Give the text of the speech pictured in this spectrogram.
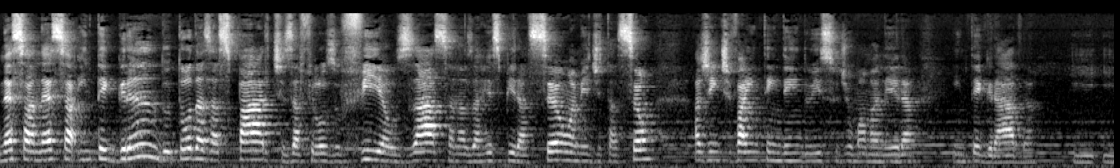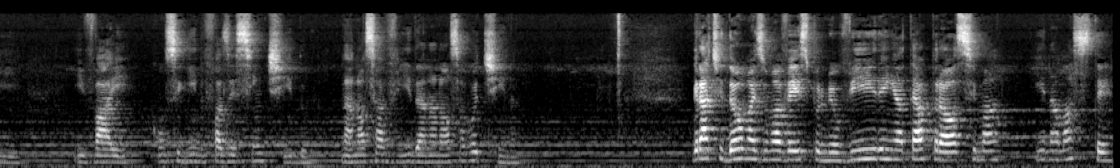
nessa nessa integrando todas as partes, a filosofia, os asanas, a respiração, a meditação, a gente vai entendendo isso de uma maneira integrada e, e, e vai conseguindo fazer sentido na nossa vida, na nossa rotina. Gratidão mais uma vez por me ouvirem, até a próxima e namastê!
